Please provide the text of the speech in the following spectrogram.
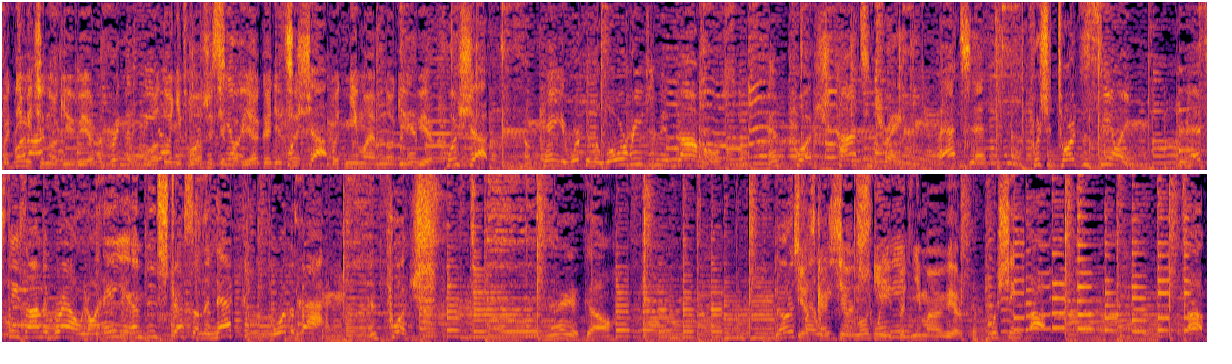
Поднимите ноги вверх, ладони положите под ягодицы, поднимаем ноги вверх. Okay, you're working the lower region of the abdominals. And push. Concentrate. That's it. Push it towards the ceiling. Your head stays on the ground. We don't want any undue stress on the neck or the back. And push. There you go. Notice Я скрестил ноги и поднимаю вверх. Pushing up. Up.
